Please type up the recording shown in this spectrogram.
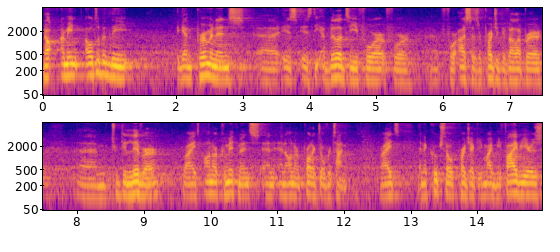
No, I mean, ultimately, again, permanence uh, is, is the ability for, for, uh, for us as a project developer um, to deliver right, on our commitments and, and on our product over time. Right? In a cook stove project, it might be five years.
